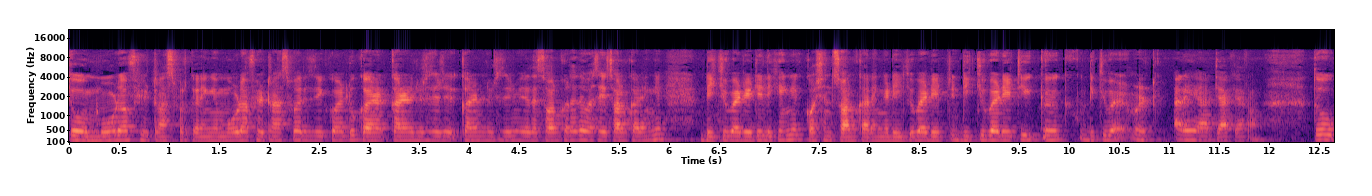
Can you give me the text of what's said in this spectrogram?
तो मोड ऑफ़ हीट ट्रांसफ़र करेंगे। Mode of heat transfer is equal to current electricity current electricity में जैसे सॉल्व करते थे वैसे ही सॉल्व करेंगे। D Q by D T लिखेंगे क्वेश्चन सॉल्व करेंगे। D Q by D T D Q by D T D Q by अरे यार क्या कह रहा हूँ? तो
